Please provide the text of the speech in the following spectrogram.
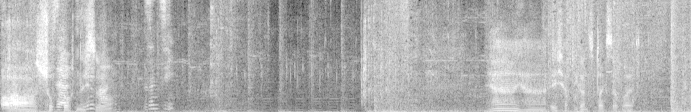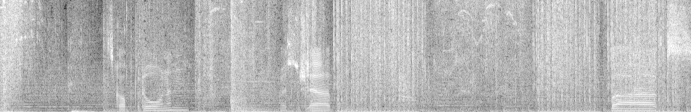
Oh, schub doch nicht so. Mann sind Sie. Ja, ja, ich hab die ganze Drecksarbeit. Skorpionen müssen sterben. Bugs.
